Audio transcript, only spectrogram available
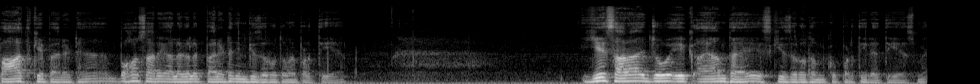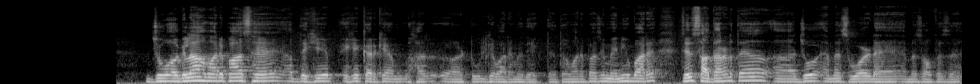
पाथ के पैलेट हैं, बहुत सारे अलग अलग पैलेट हैं जिनकी ज़रूरत हमें पड़ती है। ये सारा जो एक आयाम था, इसकी ज़रूरत हमको पड़ती रहती है इसमें। जो अगला हमारे पास है, अब देखिए, एक एक करके हम हर टूल के बारे में देखते हैं। तो हमारे पास ये मेन्यू बार है, जैसे साधारणतः जो एम एस वर्ड है एम एस ऑफ़िस है,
